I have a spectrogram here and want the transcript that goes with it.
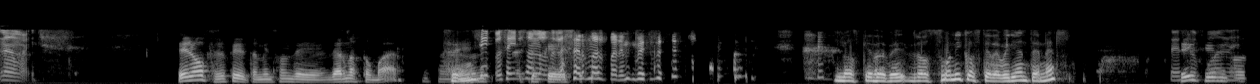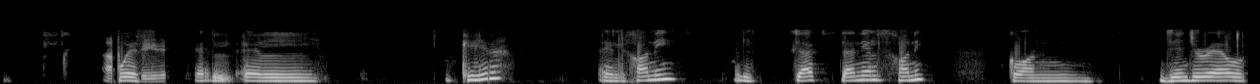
no manches. Sí, no, pues es que también son de, de armas tomar. sí. sí, pues ellos son los de las armas para empezar. Los que debe, los únicos que deberían tener. Sí, sí. Ah, pues el, el, ¿qué era? el honey, el Jack Daniels honey con ginger ale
